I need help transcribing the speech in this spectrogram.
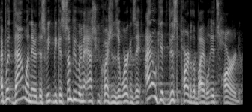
I put that one there this week because some people are going to ask you questions at work and say, I don't get this part of the Bible, it's hard.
